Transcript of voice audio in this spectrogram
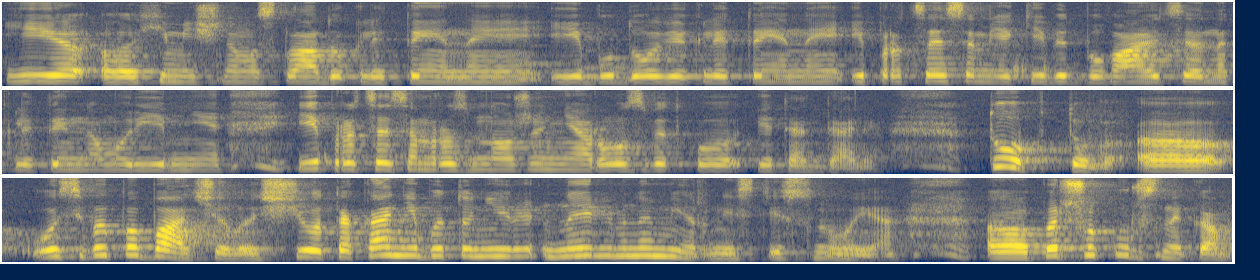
і е, хімічному складу клітини, і будові клітини, і процесам, які відбуваються на клітинному рівні, і процесам розмноження, розвитку і так далі. Тобто, е, ось ви побачили, що така нібито ні- нерівномірність існує. Е, Першокурсникам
